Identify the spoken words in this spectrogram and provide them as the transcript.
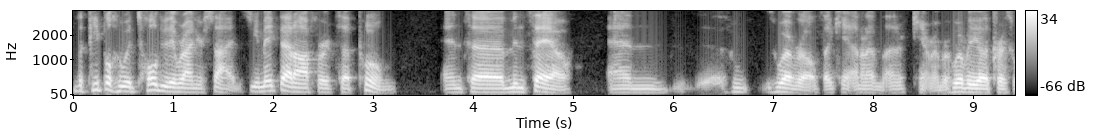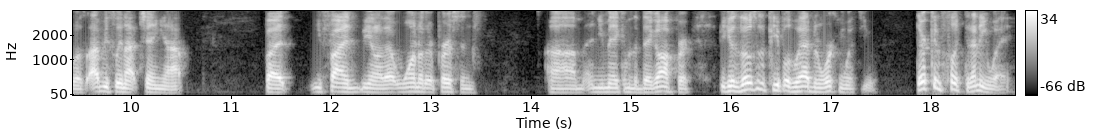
to the people who had told you they were on your side. So you make that offer to Poong and to Minseo and uh, who, whoever else. I can't. I don't. Have, I can't remember whoever the other person was. Obviously not Cheng Yap, but you find you know that one other person, um, and you make them the big offer because those are the people who have been working with you. They're conflicted anyway,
